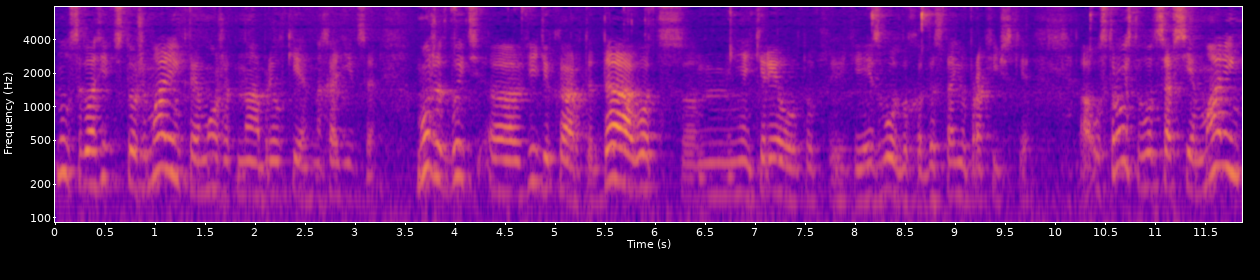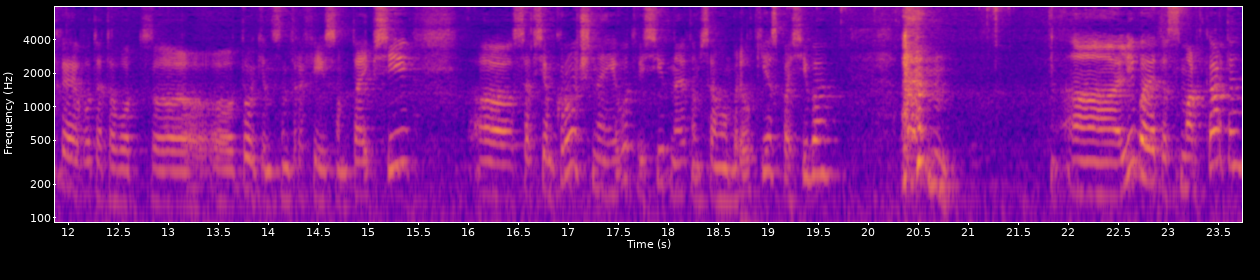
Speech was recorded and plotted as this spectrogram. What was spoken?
ну, согласитесь, тоже маленькое, может на брелке находиться. Может быть э, в виде карты. Да, вот меня Кирилл, тут я из воздуха достаю практически устройство вот совсем маленькое, вот это вот э, э, токен с интерфейсом Type-C, э, совсем крошечная, и вот висит на этом самом брелке, спасибо. А, либо это смарт-карта,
